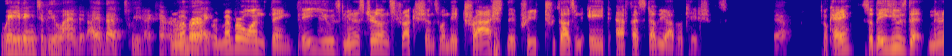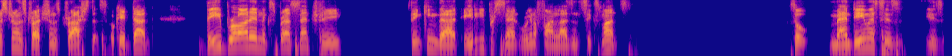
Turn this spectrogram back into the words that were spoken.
waiting to be landed. I had that tweet. I can't remember. Remember, like, remember one thing. They used ministerial instructions when they trashed the pre 2008 FSW applications. Yeah. Okay. So they used the ministerial instructions, trash this. Okay, done. They brought in Express Entry thinking that 80% we're going to finalize in six months. So mandamus is is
